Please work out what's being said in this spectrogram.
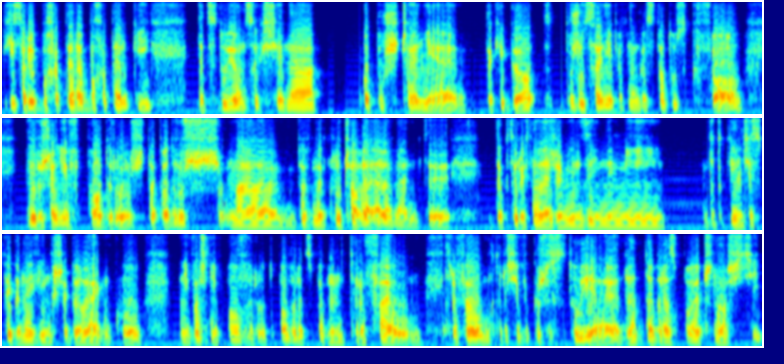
Historię bohatera, bohaterki decydujących się na opuszczenie, takiego porzucenie pewnego status quo, wyruszenie w podróż. Ta podróż ma pewne kluczowe elementy, do których należy między innymi dotknięcie swojego największego lęku, no i właśnie powrót, powrót z pewnym trofeum, trofeum, które się wykorzystuje dla dobra społeczności.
